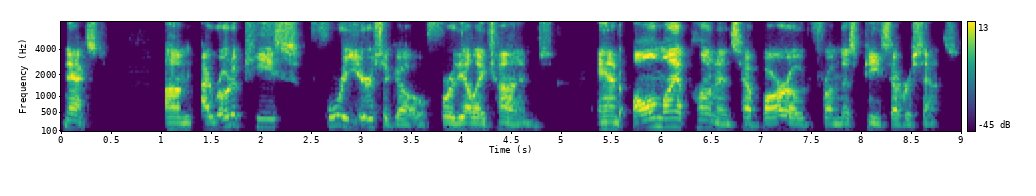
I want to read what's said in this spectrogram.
Next, um, I wrote a piece four years ago for the LA Times, and all my opponents have borrowed from this piece ever since.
